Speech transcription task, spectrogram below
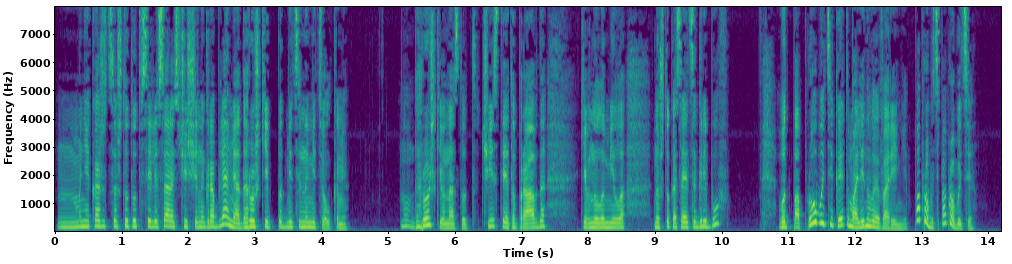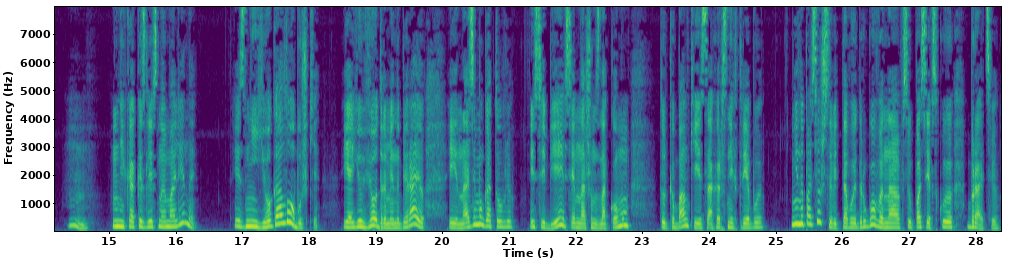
«Мне кажется, что тут все леса расчищены граблями, а дорожки подметены метелками». «Ну, дорожки у нас тут чистые, это правда», — кивнула Мила. «Но что касается грибов, вот попробуйте-ка это малиновое варенье. Попробуйте, попробуйте». «М -м, «Не как из лесной малины? Из нее голубушки». Я ее ведрами набираю и на зиму готовлю. И себе, и всем нашим знакомым. Только банки и сахар с них требую. Не напасешься ведь того и другого на всю посевскую братью.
